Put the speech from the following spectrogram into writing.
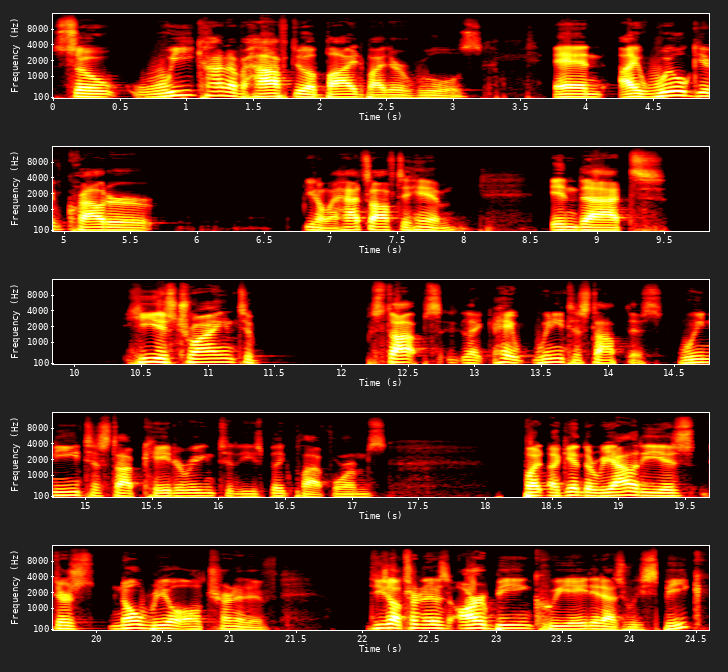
So we kind of have to abide by their rules. And I will give Crowder, you know, my hats off to him in that he is trying to stop like hey we need to stop this. We need to stop catering to these big platforms. But again the reality is there's no real alternative. These alternatives are being created as we speak.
